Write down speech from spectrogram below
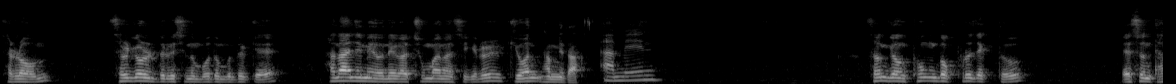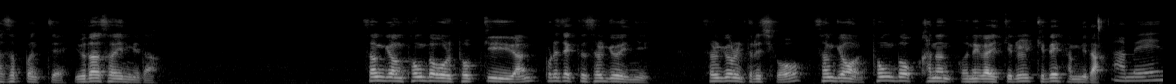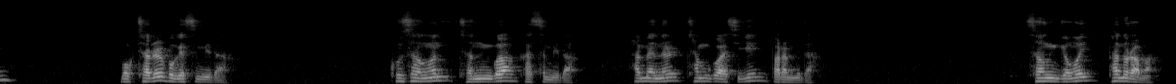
샬롬 설교를 들으시는 모든 분들께 하나님의 은혜가 충만하시기를 기원합니다. 아멘. 성경 통독 프로젝트 65번째 유다서입니다. 성경 통독을 돕기 위한 프로젝트 설교이니 설교를 들으시고 성경을 통독하는 은혜가 있기를 기대합니다. 아멘. 목차를 보겠습니다. 구성은 전과 같습니다. 화면을 참고하시기 바랍니다. 성경의 파노라마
